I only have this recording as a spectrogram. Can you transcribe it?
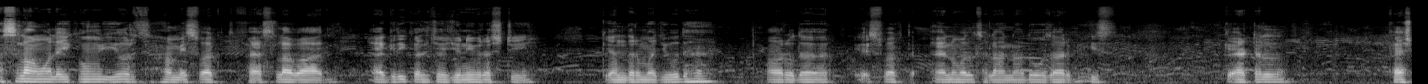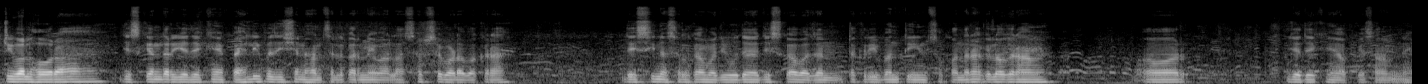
असलकुम व्यूअर्स हम इस वक्त फैसलाबाद एग्रीकल्चर यूनिवर्सिटी के अंदर मौजूद हैं और उधर इस वक्त एनुअल सालाना 2020 कैटल फेस्टिवल हो रहा है, जिसके अंदर ये देखें, पहली पोजीशन हासिल करने वाला सबसे बड़ा बकरा देसी नस्ल का मौजूद है, जिसका वज़न तकरीबन 315 किलोग्राम है। और ये देखें आपके सामने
